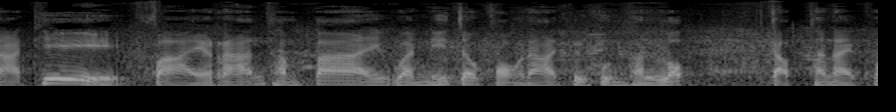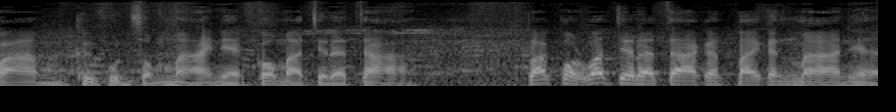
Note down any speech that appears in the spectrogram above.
ณะที่ฝ่ายร้านทำป้าย วันนี้เจ้าของร้านคือคุณพันลบกับทนายความคือคุณสมหมายเนี่ยก็มาเจรจา ปรากฏว่าเจรจากันไปกันมาเนี่ย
